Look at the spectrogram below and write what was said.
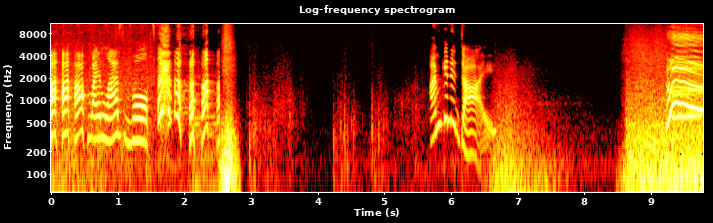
My last volt. I'm gonna die.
